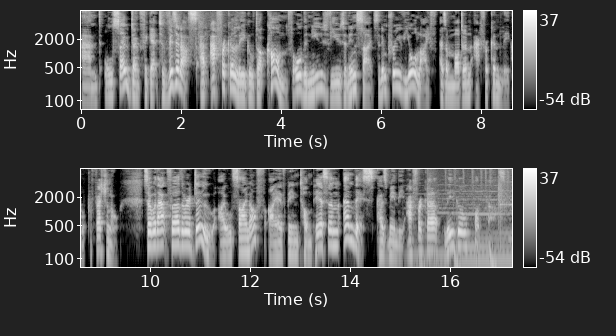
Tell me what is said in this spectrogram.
And also, don't forget to visit us at africalegal.com for all the news, views, and insights that improve your life as a modern African legal professional. So, without further ado, I will sign off. I have been Tom Pearson, and this has been the Africa Legal Podcast.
